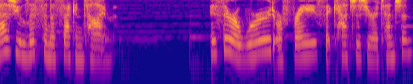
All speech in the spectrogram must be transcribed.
As you listen a second time, is there a word or phrase that catches your attention?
